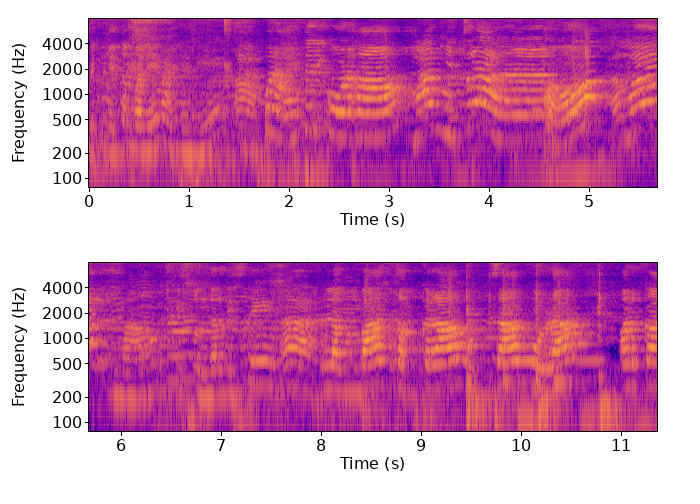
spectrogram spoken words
ते तर मला माहिती नाही. पण आहे तरी कोण हा? माझ मित्र आहे. हो? मग? माव, किती सुंदर दिसते. हा. लंबा चक्रा उच्चा पुरा आणि का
